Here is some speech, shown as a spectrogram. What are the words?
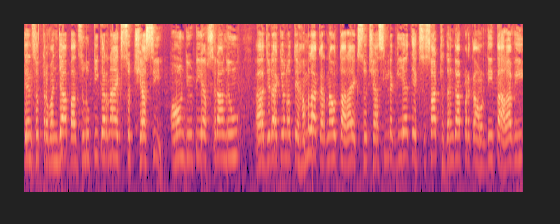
353 ਬਦਸਲੂਕੀ ਕਰਨਾ 186 ਔਨ ਡਿਊਟੀ ਅਫਸਰਾਂ ਨੂੰ ਜਿਹੜਾ ਕਿ ਉਹਨਾਂ ਤੇ ਹਮਲਾ ਕਰਨਾ, ਉਹ ਧਾਰਾ 186 ਲੱਗੀ ਹੈ ਤੇ 160 ਦੰਗਾ ਭੜਕਾਉਣ ਦੀ ਧਾਰਾ ਵੀ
